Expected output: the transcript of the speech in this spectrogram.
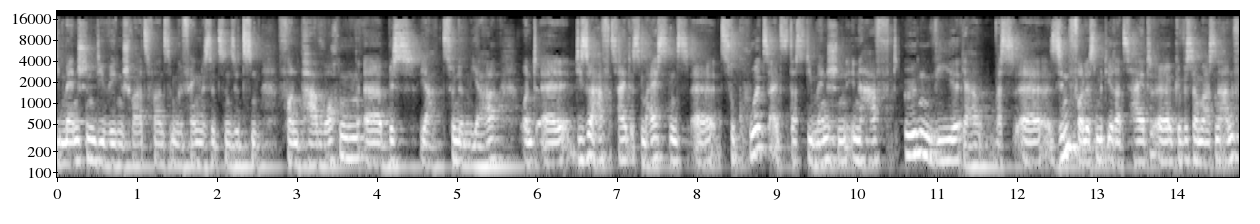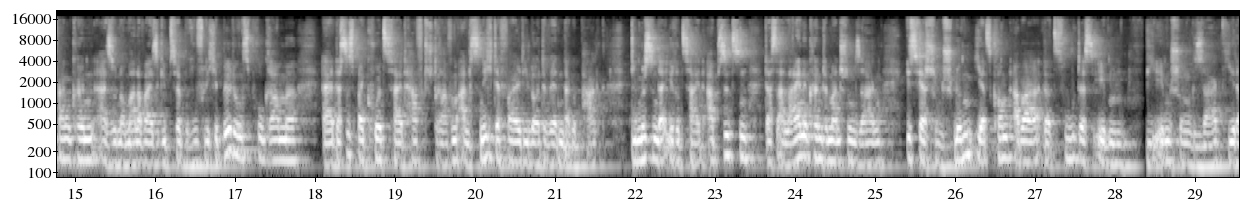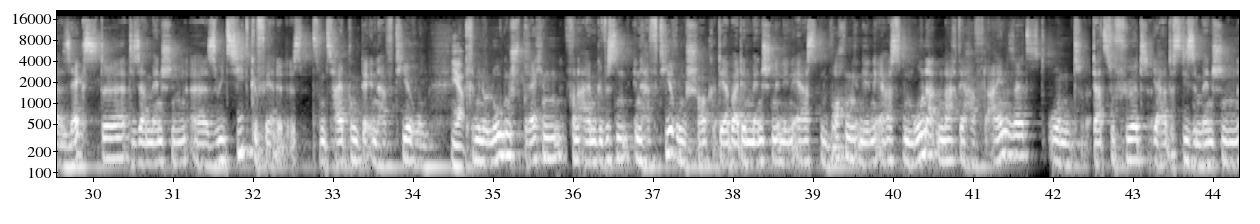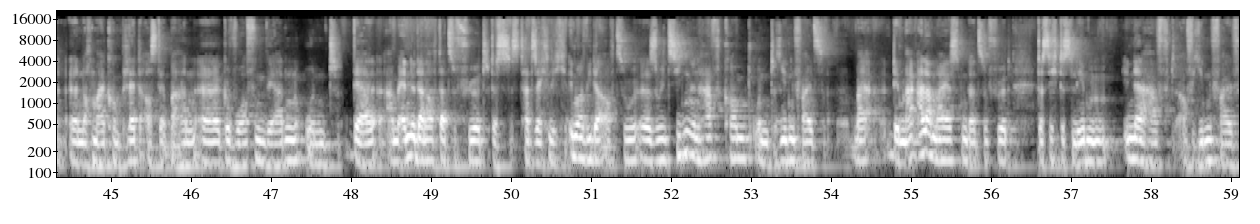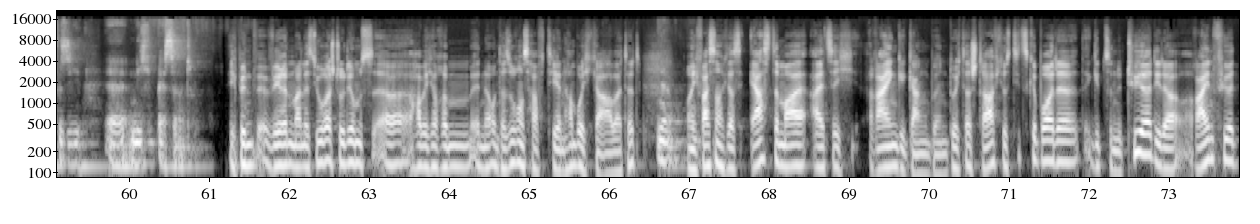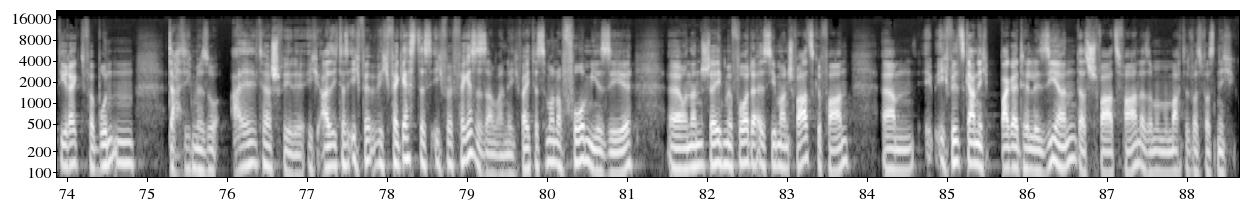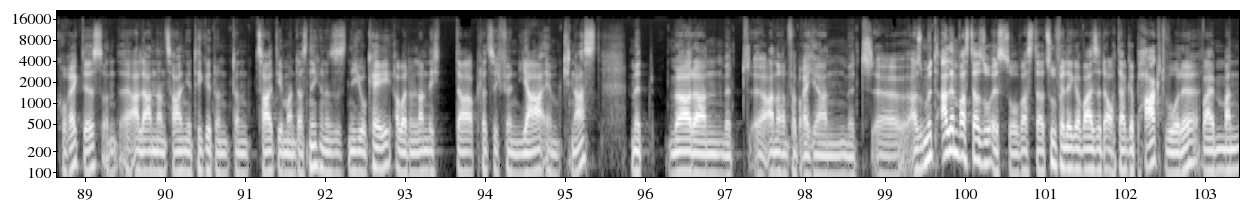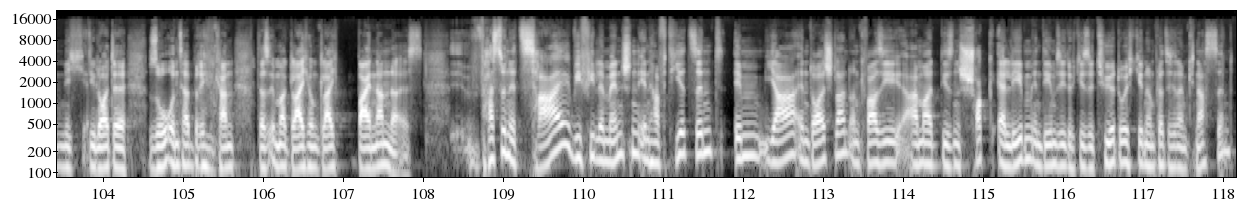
die Menschen, die wegen Schwarzfahrens im Gefängnis sitzen, sitzen von ein paar Wochen bis ja, zu einem Jahr. Und diese Haftzeit ist meistens meistens äh, zu kurz, als dass die Menschen in Haft irgendwie ja was äh, Sinnvolles mit ihrer Zeit äh, gewissermaßen anfangen können. Also normalerweise gibt es ja berufliche Bildungsprogramme. Äh, das ist bei Kurzzeithaftstrafen alles nicht der Fall. Die Leute werden da geparkt. Die müssen da ihre Zeit absitzen. Das alleine könnte man schon sagen, ist ja schon schlimm. Jetzt kommt aber dazu, dass eben, wie eben schon gesagt, jeder Sechste dieser Menschen äh, suizidgefährdet ist zum Zeitpunkt der Inhaftierung. Ja. Kriminologen sprechen von einem gewissen Inhaftierungs Inhaftierungsschock, der bei den Menschen in den ersten Wochen, in den ersten Monaten nach der Haft einsetzt und dazu führt, ja, dass diese Menschen äh, nochmal komplett aus der Bahn äh, geworfen werden und der am Ende dann auch dazu führt, dass es tatsächlich immer wieder auch zu äh, Suiziden in Haft kommt und jedenfalls bei den allermeisten dazu führt, dass sich das Leben in der Haft auf jeden Fall für sie äh, nicht bessert. Ich bin während meines Jurastudiums äh, habe ich auch im, in der Untersuchungshaft hier in Hamburg gearbeitet. Ja. Und ich weiß noch, das erste Mal, als ich reingegangen bin, durch das Strafjustizgebäude gibt es so eine Tür, die da reinführt, direkt verbunden dachte ich mir so, alter Schwede. Ich, also ich, das, ich, ich vergesse das, ich vergesse es einfach nicht, weil ich das immer noch vor mir sehe. Äh, und dann stelle ich mir vor, da ist jemand schwarz gefahren. Ähm, ich will es gar nicht bagatellisieren, das Schwarzfahren. Also man macht etwas, was nicht korrekt ist und äh, alle anderen zahlen ihr Ticket und dann zahlt jemand das nicht und es ist nicht okay. Aber dann lande ich da plötzlich für ein Jahr im Knast mit Mördern, mit äh, anderen Verbrechern, mit äh, also mit allem, was da so ist, so was da zufälligerweise auch da geparkt wurde, weil man nicht die Leute so unterbringen kann, dass immer gleich und gleich beieinander ist. Hast du eine Zahl, wie viele Menschen inhaftiert sind im Jahr in Deutschland und quasi einmal diesen Schock erleben, indem sie durch diese Tür durchgehen und plötzlich in einem Knast sind?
